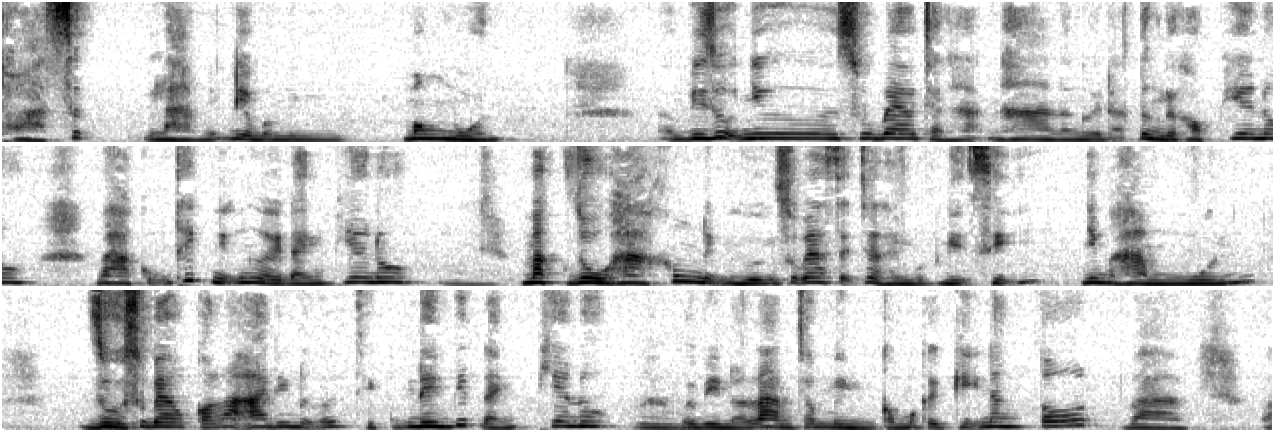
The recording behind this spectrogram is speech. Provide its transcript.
thỏa sức làm những điều mà mình mong muốn. Ví dụ như Subel chẳng hạn Hà là người đã từng được học piano và Hà cũng thích những người đánh piano. Ừ. mặc dù Hà không định hướng Subel sẽ trở thành một nghệ sĩ nhưng mà Hà muốn dù Subel có là ai đi nữa thì cũng nên biết đánh piano ừ. bởi vì nó làm cho mình có một cái kỹ năng tốt và uh,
